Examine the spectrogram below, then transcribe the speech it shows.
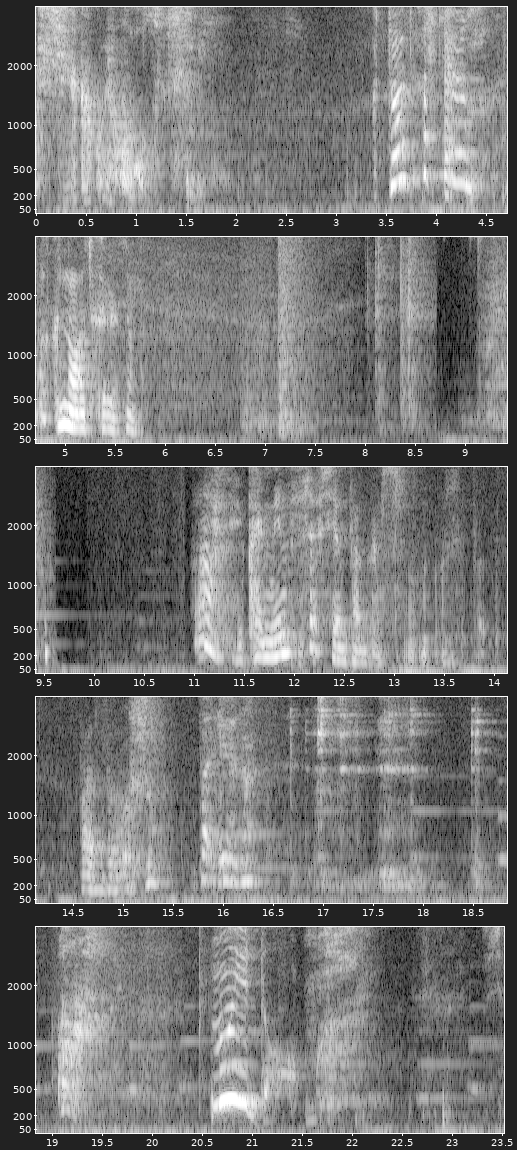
Боже, какой холод. Кто это оставил окно открытым? А, и камин совсем погас. Подброшу полено. А, ну и дом. Все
